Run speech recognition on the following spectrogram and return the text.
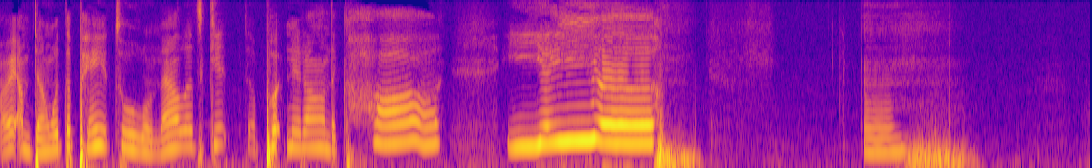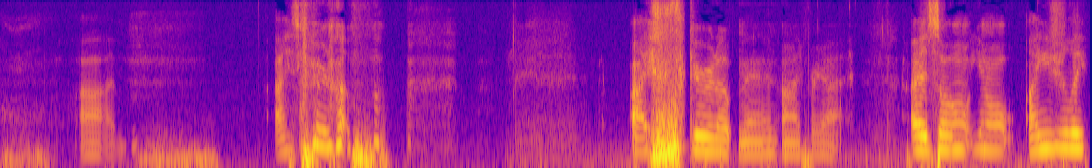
Alright, I'm done with the paint tool. Now let's get to putting it on the car. Yeah. Um. Uh, I screwed up. I screwed up, man. I forgot. Alright, so, you know, I usually.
